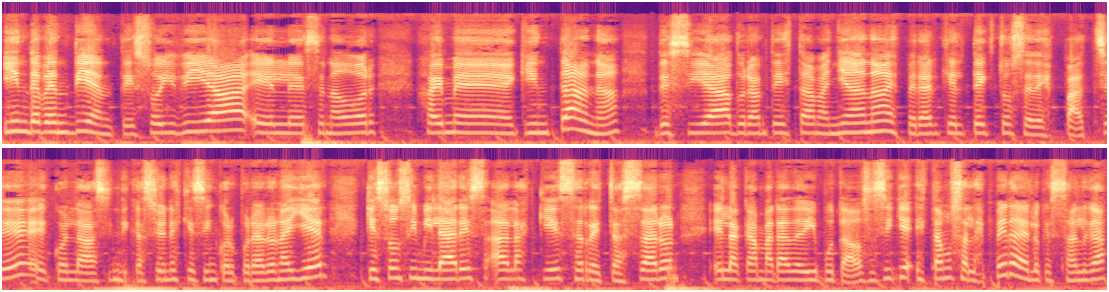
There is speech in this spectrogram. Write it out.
independientes. Hoy día el eh, senador Jaime Quintana decía durante esta mañana esperar que el texto se despache eh, con las indicaciones que se incorporaron ayer, que son similares a las que se rechazaron en la Cámara de Diputados. Así que estamos a la espera de lo que salga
